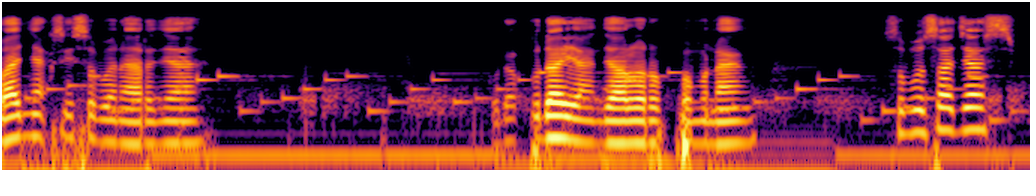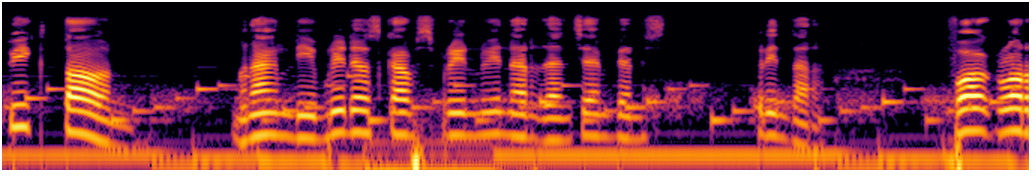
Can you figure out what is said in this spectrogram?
banyak sih sebenarnya kuda-kuda yang jalur pemenang. Sebut saja Speak Town menang di Breeders' Cup Sprint Winner dan Champion Sprinter. Folklore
